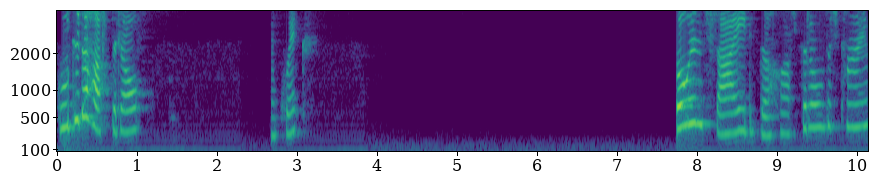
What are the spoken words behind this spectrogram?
Go to the hospital. Quick. Go inside the hospital this time.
